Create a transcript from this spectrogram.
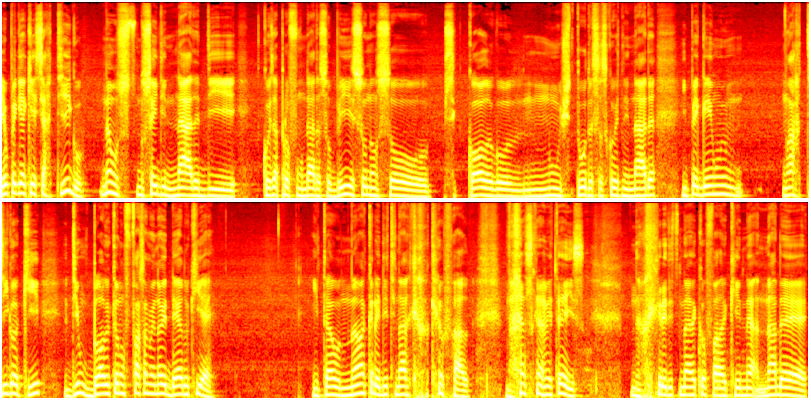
eu peguei aqui esse artigo, não, não sei de nada de coisa aprofundada sobre isso, não sou psicólogo, não estudo essas coisas nem nada, e peguei um, um artigo aqui de um blog que eu não faço a menor ideia do que é. Então, não acredite em nada que eu falo. Basicamente é isso. Não acredite em nada que eu falo aqui. Nada é.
